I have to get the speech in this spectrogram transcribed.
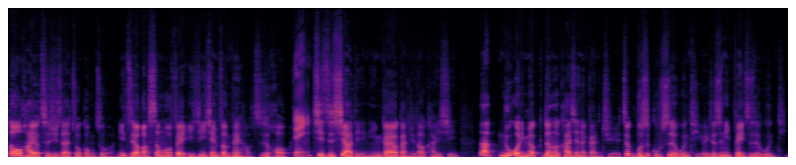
都还有持续在做工作。你只要把生活费已经先分配好之后，对，其实下跌你应该要感觉到开心。那如果你没有任何开心的感觉，这个不是股市的问题而已，这是你配置的问题。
